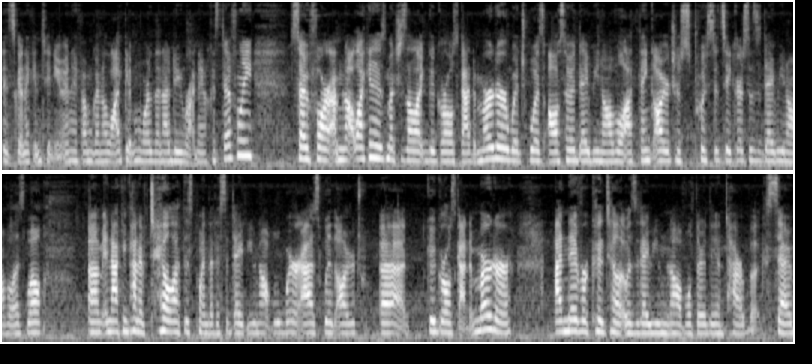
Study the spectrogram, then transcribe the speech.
it's going to continue and if i'm going to like it more than i do right now because definitely so far i'm not liking it as much as i like good girls guide to murder which was also a debut novel i think all your twisted secrets is a debut novel as well um, and i can kind of tell at this point that it's a debut novel whereas with all your uh, good girls guide to murder i never could tell it was a debut novel through the entire book so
